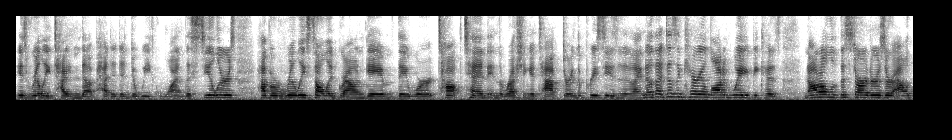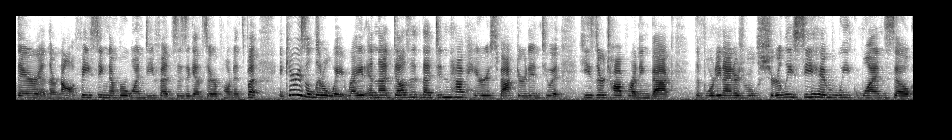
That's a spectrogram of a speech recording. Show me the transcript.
is really tightened up headed into week one. The Steelers have a really solid ground game. They were top 10 in the rushing attack during the preseason. And I know that doesn't carry a lot of weight because not all of the starters are out there and they're not facing number one defenses against their opponents, but it carries a little weight, right? And that doesn't that didn't have Harris factored into it. He's their top running back. The 49ers will surely see him week one. So,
